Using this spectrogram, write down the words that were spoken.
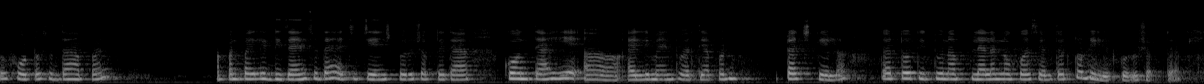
तो फोटोसुद्धा आपण आपण पहिले डिझाईनसुद्धा ह्याची चेंज करू शकतो. त्या कोणत्याही एलिमेंटवरती आपण टच केलं तर तो तिथून आपल्याला नको असेल तर तो डिलीट करू शकतो. आहे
